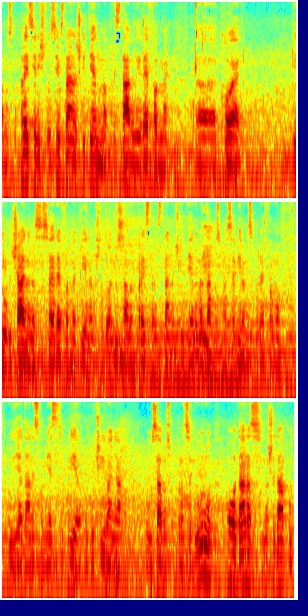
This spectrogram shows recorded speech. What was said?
odnosno predsjedništvu i svim stranačkim tijelima predstavili reforme koje i uobičajeno da se sve reforme prije nego što dođu u Sabor predstave stranačkim tijelima. Tako smo sa mirovinskom reformom u 11. mjesecu prije upućivanja u saborsku proceduru. Ovo danas još jedan put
